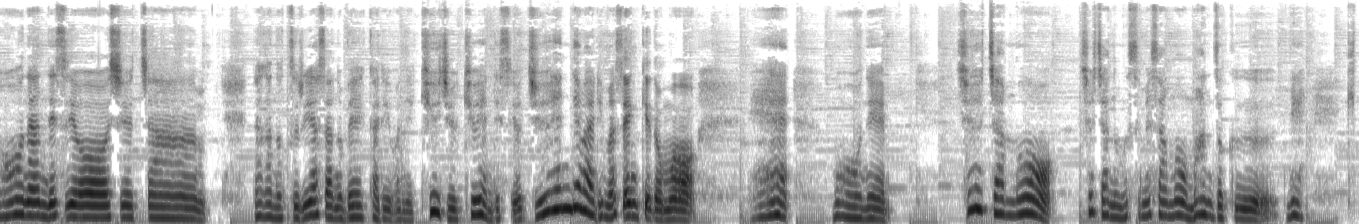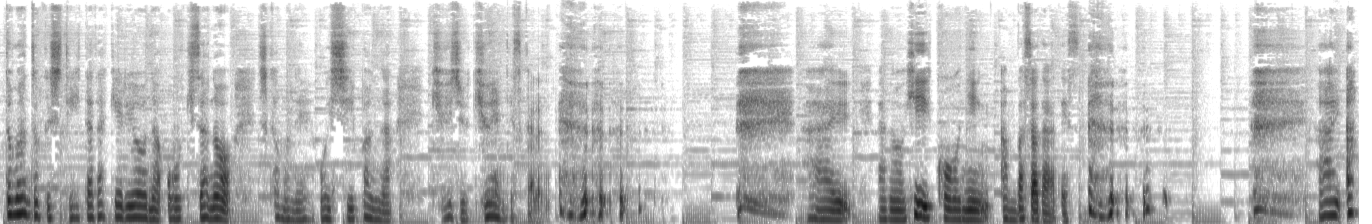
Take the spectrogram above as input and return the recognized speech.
そうなんですよ、しゅうちゃん。長野鶴屋さんのベーカリーはね、99円ですよ。10円ではありませんけども。ね、もうね、しゅうちゃんもしゅうちゃんの娘さんも満足ね、きっと満足していただけるような大きさの、しかもね、美味しいパンが99円ですからね。はい。あの、非公認アンバサダーです。はい。あ、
